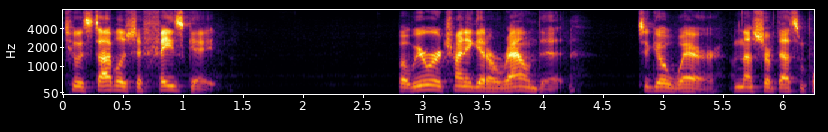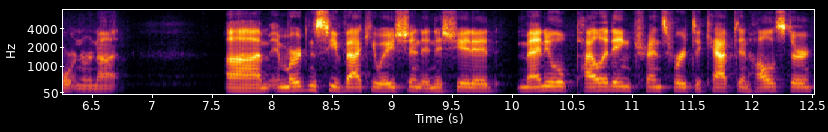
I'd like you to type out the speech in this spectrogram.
to establish a phase gate. But we were trying to get around it to go where? I'm not sure if that's important or not. Um, emergency evacuation initiated. Manual piloting transferred to Captain Hollister.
